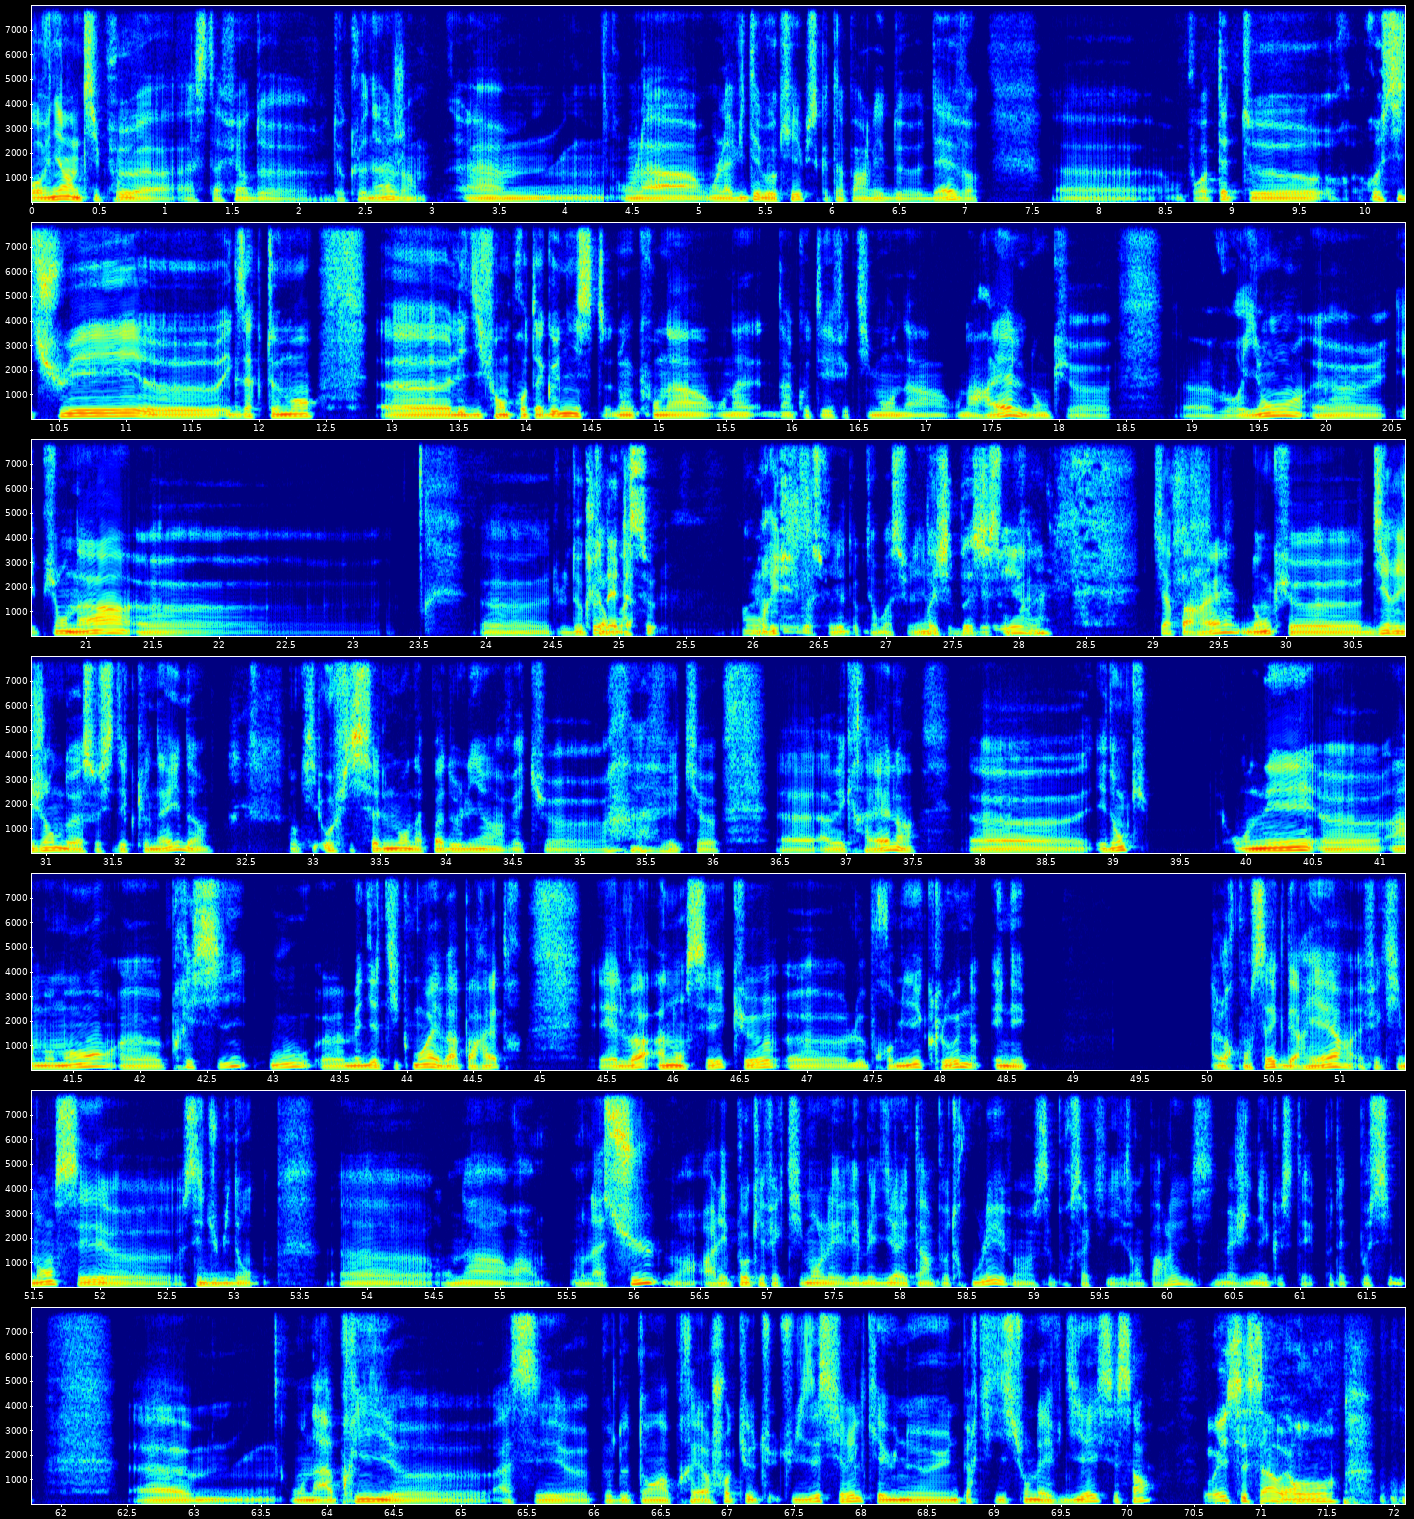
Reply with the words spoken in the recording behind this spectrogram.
Pour, revenir un petit peu à, cette affaire de, clonage, on l'a vite évoqué puisque tu as parlé de Dev. on pourrait peut-être resituer exactement les différents protagonistes. Donc on a, on a d'un côté effectivement on a, on a Raël, donc Vourillon, et puis on a le docteur Boisselier, Brigitte Boisselier, docteur Boisselier, qui apparaît, donc dirigeante de la société Clonade, donc qui officiellement n'a pas de lien avec avec avec Raël, et donc on est à un moment précis où médiatiquement elle va apparaître. Et elle va annoncer que le premier clone est né. Alors qu'on sait que derrière, effectivement, c'est c'est du bidon. on a on a su, à l'époque, effectivement, les, médias étaient un peu troublés, c'est pour ça qu'ils en parlaient, ils s'imaginaient que c'était peut-être possible. on a appris assez peu de temps après. Alors, je crois que tu, disais, Cyril, qu'il y a eu une, une perquisition de la FDA, c'est ça? Oui, c'est ça.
